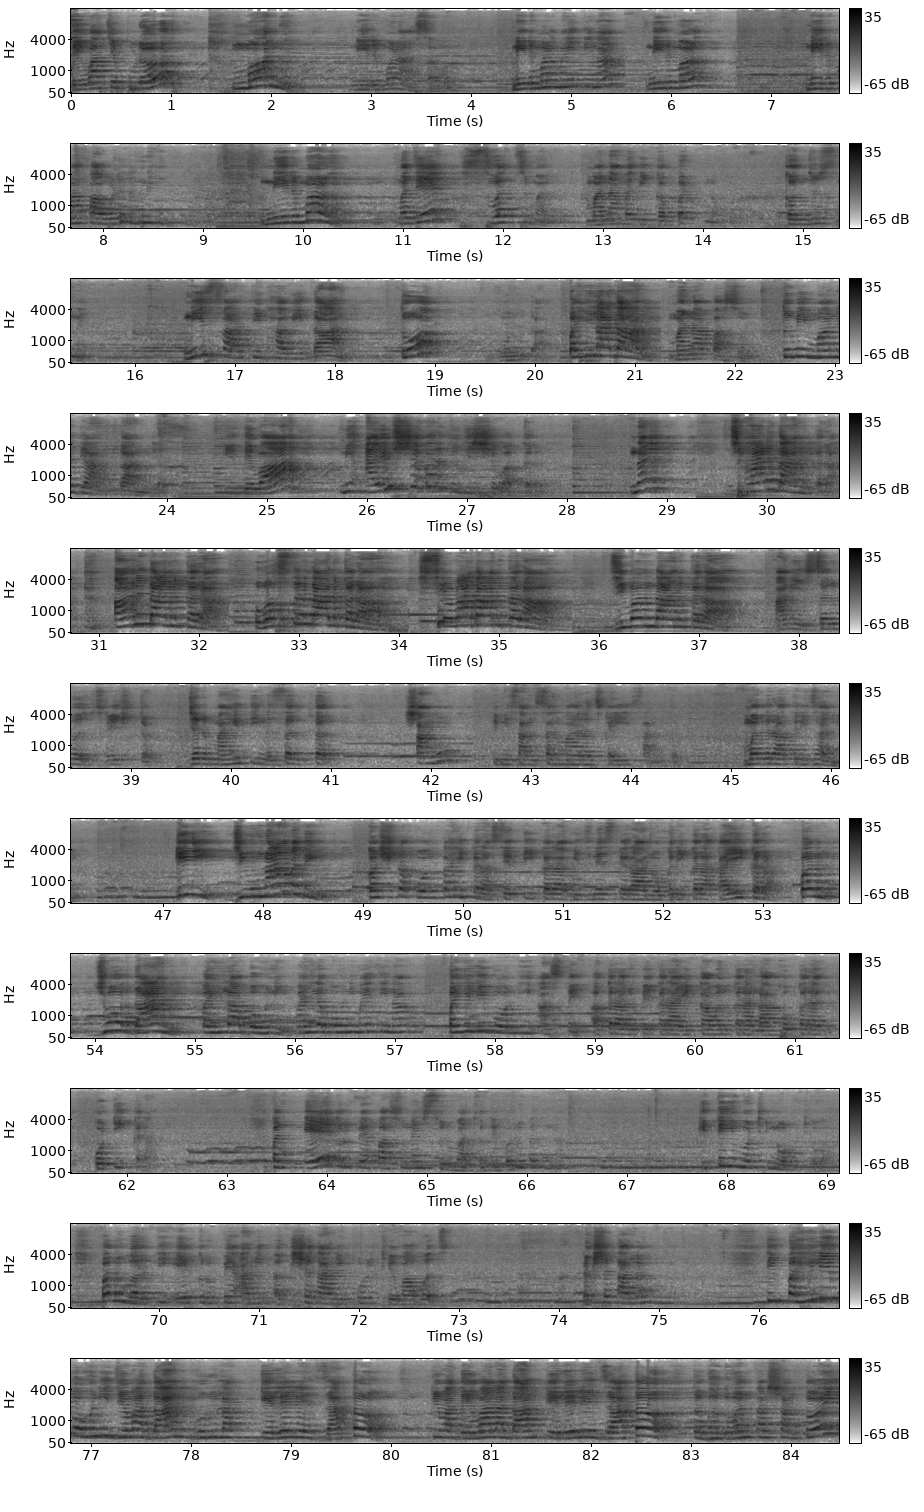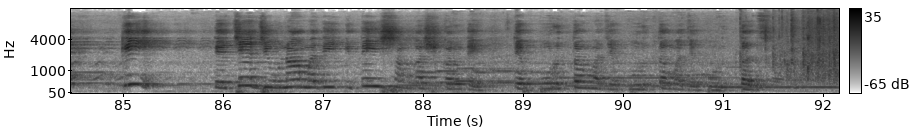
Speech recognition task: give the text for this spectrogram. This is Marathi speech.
देवाचे पुढं मन निर्मळ असावं. निर्मळ माहिती ना? निर्मळ? निर्मा पावडर नाही. निर्मळ म्हणजे स्वच्छ मन. मनामध्ये कपट नको कंजूस नाही. निस्वार्थी भावी दान तो गुरुदान पहिला दान मनापासून. तुम्ही मन द्या दान द्या. की देवा मी आयुष्यभर तुझी सेवा करत नाही झाड दान करा अन्नदान करा वस्त्रदान करा सेवादान करा जीवन दान करा. आणि सर्व श्रेष्ठ जर माहिती नसेल तर सांगू. तुम्ही सांगसाल महाराज काही सांगतो. मधरात्री झाली. की जीवनामध्ये कष्ट कोणताही करा शेती करा बिझनेस करा नोकरी करा काही करा. पण जो दान पहिला बोहनी पहिलं बोहनी माहिती ना? पहिली बोलणी असते. अकरा रुपये करा एकावन्न करा लाखो करा कोटी करा. पण एक रुपयापासूनही सुरुवात होते बरोबर ना? कितीही मोठी नोट ठेवा पण वरती एक रुपये आणि अक्षता आणि फुल ठेवावंच. लक्षात आलं? ती पहिली पोहणी जेव्हा दान गुरुला केलेले जात किंवा देवाला दान केलेले जात तर भगवंता सांगतोय की त्याचे जीवनामध्ये कितीही संघर्ष करू दे ते पुरतं म्हणजे पुरतं म्हणजे पुरतंच.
